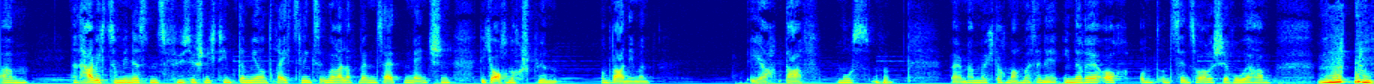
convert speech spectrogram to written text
ähm, dann habe ich zumindest physisch nicht hinter mir und rechts, links, überall auf meinen Seiten Menschen, die ich auch noch spüren und wahrnehmen ja, darf, muss. Weil man möchte auch manchmal seine innere auch und, und sensorische Ruhe haben.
